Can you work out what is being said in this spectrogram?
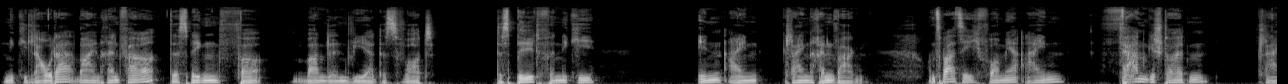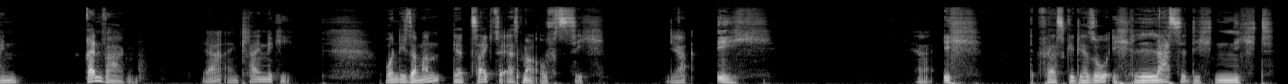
Niki Lauda war ein Rennfahrer, deswegen verwandeln wir das Wort, das Bild für Niki in einen kleinen Rennwagen. Und zwar sehe ich vor mir einen ferngesteuerten kleinen Rennwagen. Ja, ein kleinen Niki. Und dieser Mann, der zeigt zuerst mal auf sich. Ja, ich. Ja, ich. Der Vers geht ja so, ich lasse dich nicht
